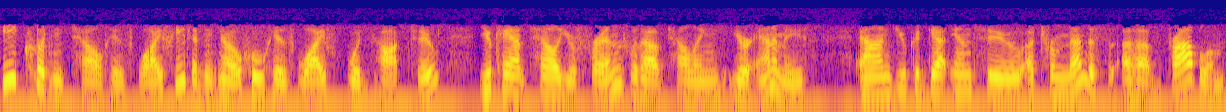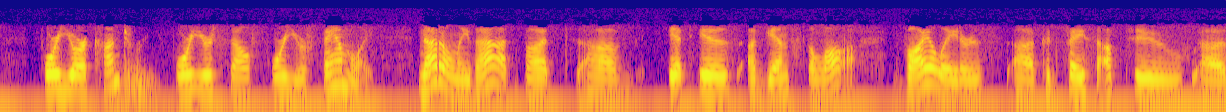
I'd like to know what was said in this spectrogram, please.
he couldn't tell his wife. He didn't know who his wife would talk to. You can't tell your friends without telling your enemies. And you could get into a tremendous uh, problem for your country, for yourself, for your family. Not only that, but uh, it is against the law. Violators uh, could face up to uh,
